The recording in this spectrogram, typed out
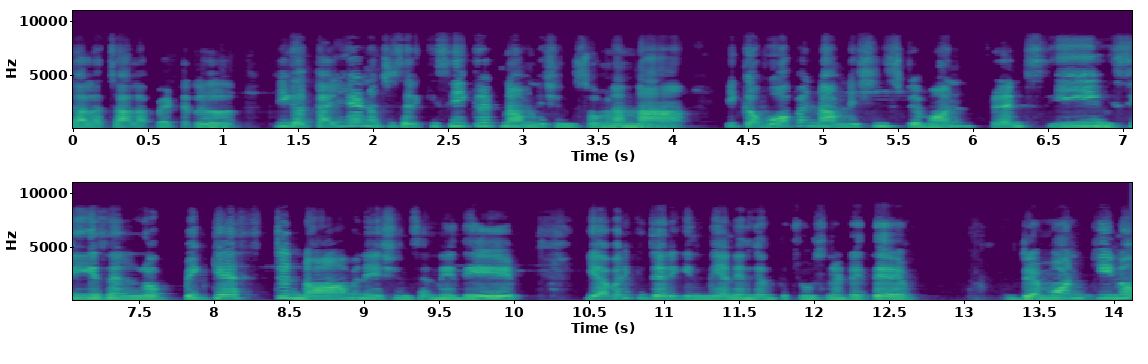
చాలా చాలా బెటర్ ఇక కళ్యాణ్ వచ్చేసరికి సీక్రెట్ నామినేషన్ సుమనన్న ఇక ఓపెన్ నామినేషన్స్ డెమాన్ ఫ్రెండ్స్ ఈ సీజన్లో బిగ్గెస్ట్ నామినేషన్స్ అనేది ఎవరికి జరిగింది అనేది కనుక చూసినట్టయితే డెమాన్ కిను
